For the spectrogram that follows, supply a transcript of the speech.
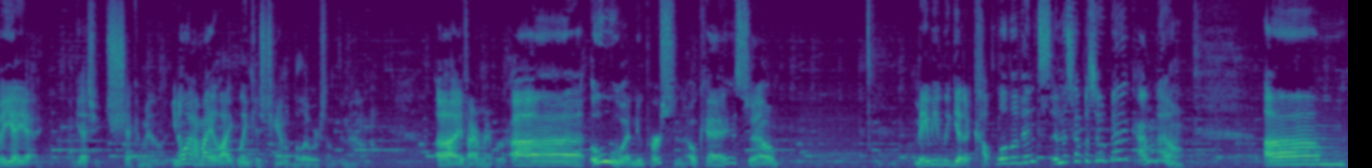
But yeah, yeah you guys should check him out. You know what? I might like link his channel below or something. I don't know. Uh, if I remember. Uh, ooh, a new person. Okay, so maybe we get a couple of events in this episode back. I don't know. Um.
